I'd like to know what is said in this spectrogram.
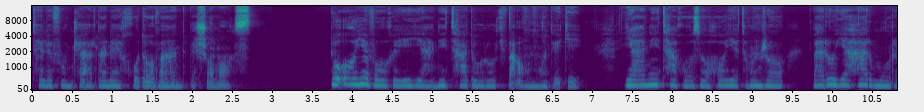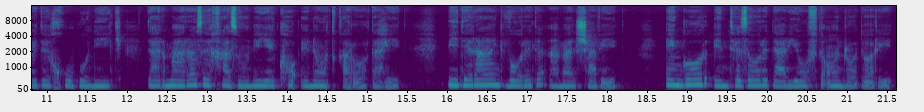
تلفن کردن خداوند به شماست. دعای واقعی یعنی تدارک و آمادگی یعنی تقاضاهایتان را برای هر مورد خوب و نیک در معرض خزانه کائنات قرار دهید. بیدرنگ وارد عمل شوید. انگار انتظار دریافت آن را دارید.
